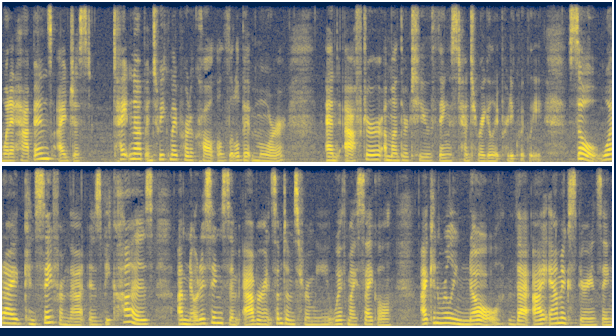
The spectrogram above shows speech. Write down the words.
When it happens, I just tighten up and tweak my protocol a little bit more. And after a month or two, things tend to regulate pretty quickly. So, what I can say from that is because I'm noticing some aberrant symptoms for me with my cycle, I can really know that I am experiencing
